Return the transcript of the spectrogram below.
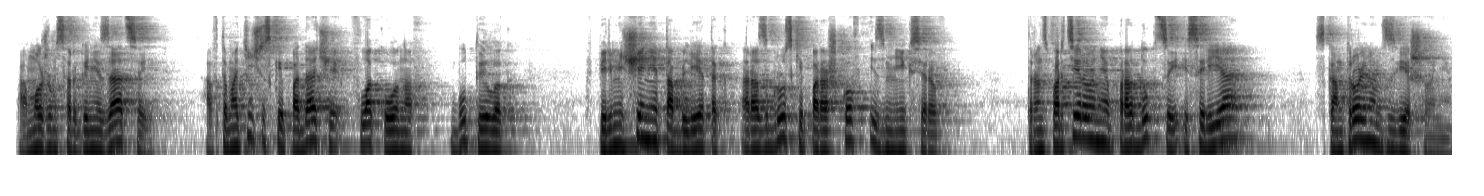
Поможем с организацией автоматической подачи флаконов, бутылок, в перемещении таблеток, разгрузке порошков из миксеров – Транспортирование продукции и сырья с контрольным взвешиванием.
